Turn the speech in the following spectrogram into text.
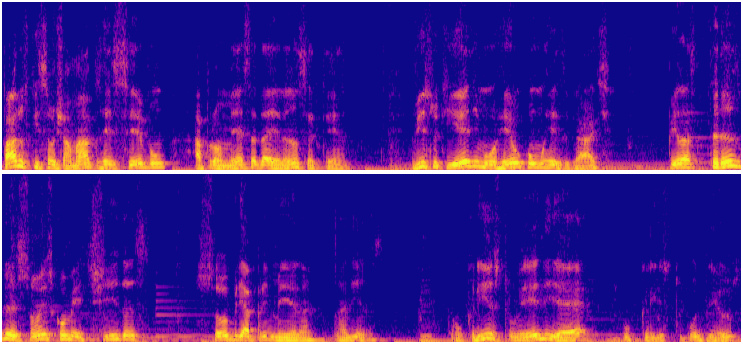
para os que são chamados, recebam a promessa da herança eterna, visto que ele morreu como resgate pelas transgressões cometidas sobre a primeira aliança. Então, Cristo, ele é o Cristo, o Deus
